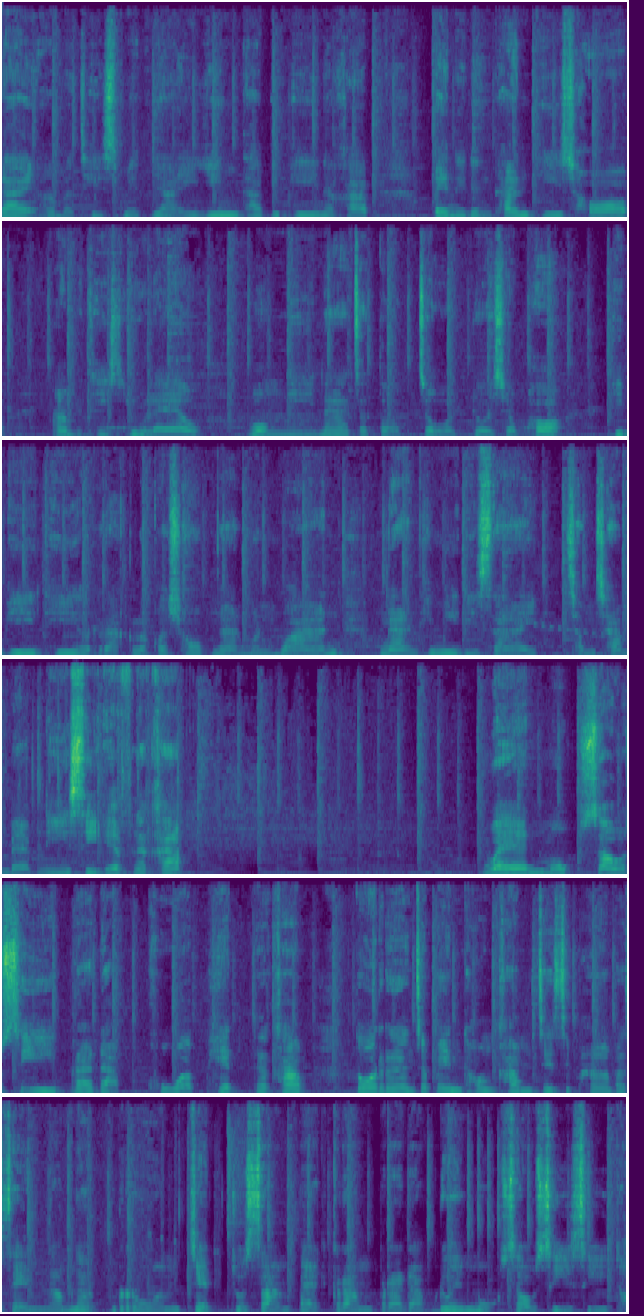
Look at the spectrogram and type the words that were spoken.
ได้อ m มทิสเม็ดใหญ่ยิ่งถ้าพี่ๆนะครับ เป็นอีกหนึ่งท่านที่ชอบอ m มทิสอยู่แล้ว วงนี้น่าจะตอบโจทย์โดยเฉพาะพี่ๆที่รักแล้วก็ชอบงานหวานๆงานที่มีดีไซน์ฉ่ำๆแบบนี้ CF นะครับ แหวนมุกเซาซีประดับคั่วเพชรนะครับ ตัวเรือนจะเป็นทองคำ 75%น้ำหนักรวม 7.38 กรัม ประดับด้วยมุกเซาซีสีท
